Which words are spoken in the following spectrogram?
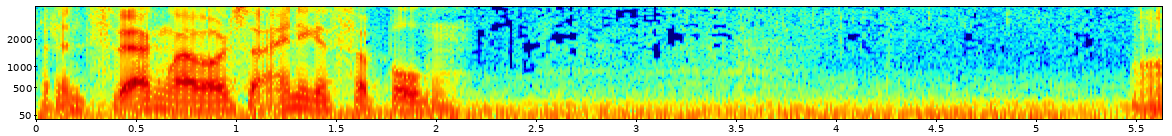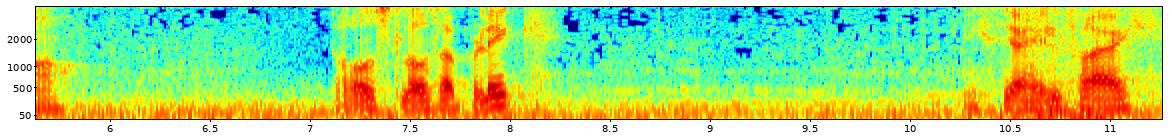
Bei den Zwergen war wohl so einiges verbogen. Oh. Trostloser Blick. Nicht sehr hilfreich.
